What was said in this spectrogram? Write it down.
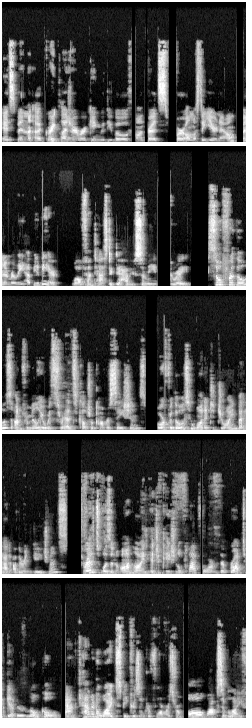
It's been a great pleasure working with you both on Threads for almost a year now, and I'm really happy to be here. Well, fantastic to have you, Samin. Great. So, for those unfamiliar with Threads, cultural conversations, or for those who wanted to join but had other engagements, Threads was an online educational platform that brought together local and Canada wide speakers and performers from all walks of life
